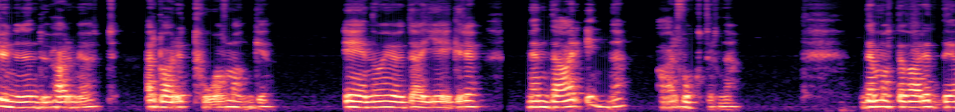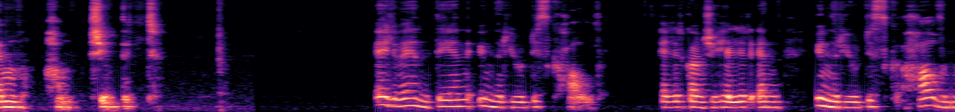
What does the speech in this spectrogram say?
Hundene du har møtt, er bare to av mange. Ene og øde er jegere, men der inne er vokterne. Det måtte være dem han skimtet. Elva endte i en underjordisk hall, eller kanskje heller en underjordisk havn.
